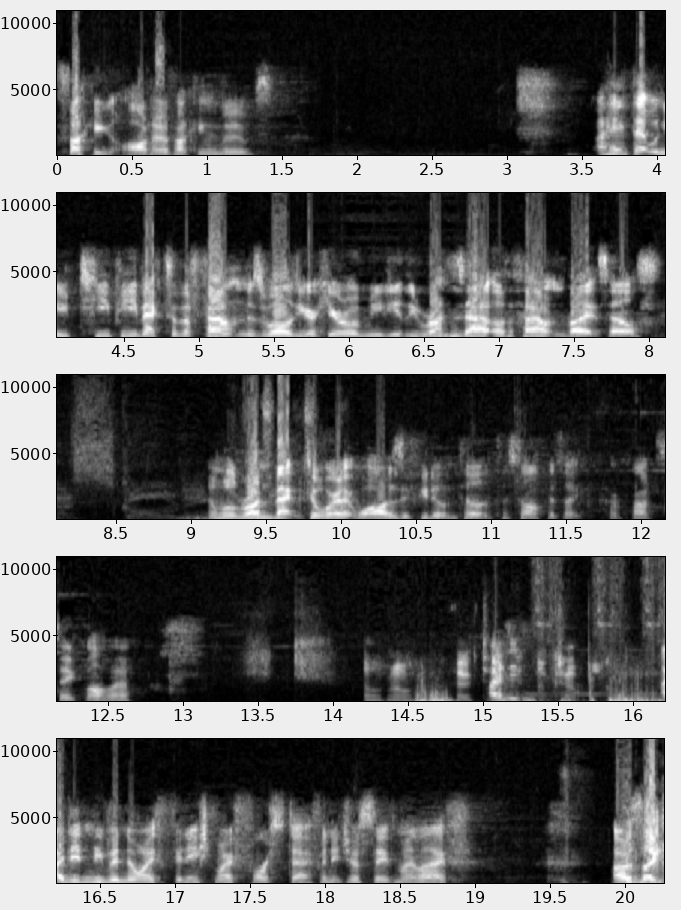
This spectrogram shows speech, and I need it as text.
fucking auto fucking moves. I hate that when you TP back to the fountain as well, your hero immediately runs out of the fountain by itself. And will run back to where it was if you don't tell it to stop. It's like, for fuck's sake, Volvo. Oh no, I didn't- I didn't even know I finished my force staff and it just saved my life. I was like,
